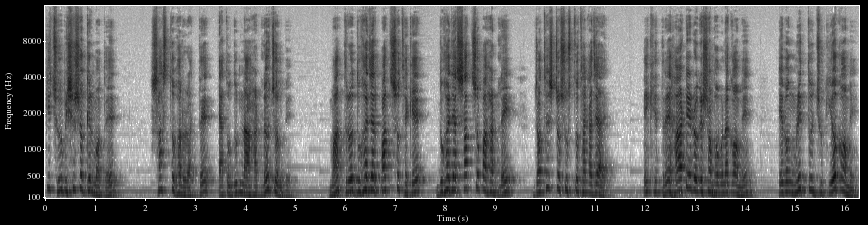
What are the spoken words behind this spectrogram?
কিছু বিশেষজ্ঞের মতে, স্বাস্থ্য ভালো রাখতে এত দূর না হাঁটলেও চলবে। মাত্র দু হাজার পাঁচশো থেকে দু হাজার সাতশো পা হাঁটলেই যথেষ্ট সুস্থ থাকা যায়। এক্ষেত্রে হার্টের রোগের সম্ভাবনা কমে এবং মৃত্যুর ঝুঁকিও কমে।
